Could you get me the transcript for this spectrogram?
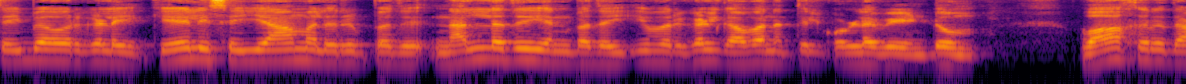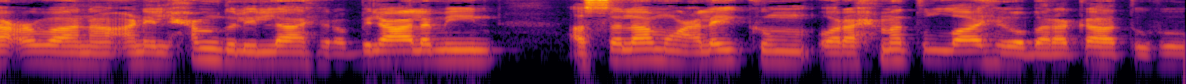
செய்பவர்களை கேலி செய்யாமல் இருப்பது நல்லது என்பதை இவர்கள் கவனத்தில் கொள்ள வேண்டும். வாஹிரு தாழ்வானா அனில் அஹமதுல்லாஹி ரபில் ஆலமீன். அஸ்ஸலாமு அலைக்கும் வரஹமத்துல்லாஹி வபரகாத்துஹூ.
